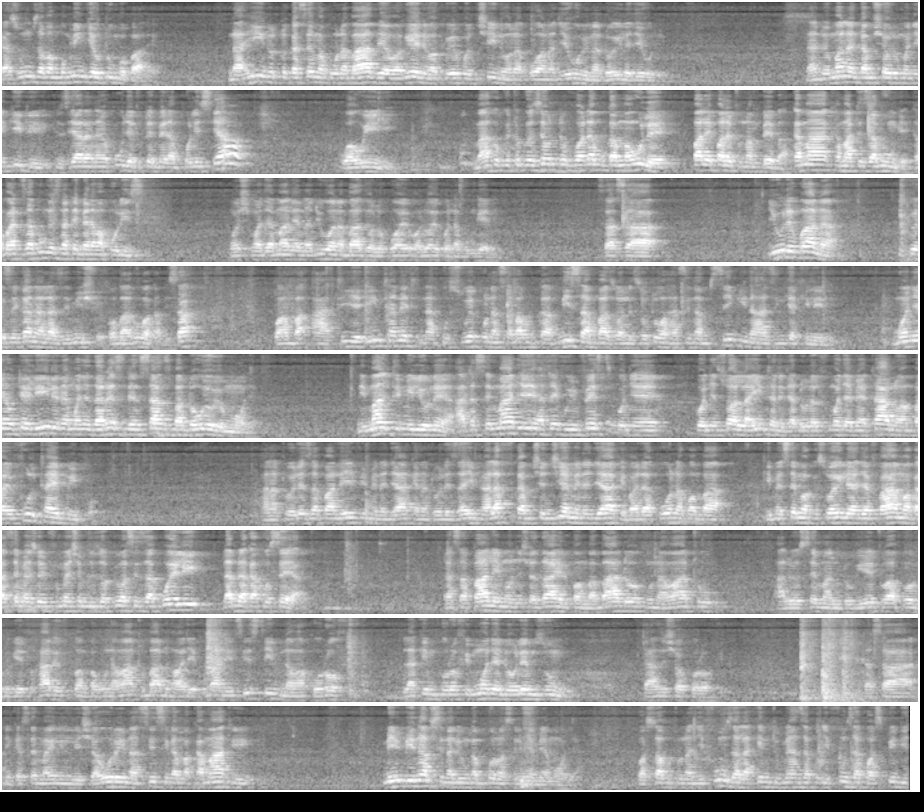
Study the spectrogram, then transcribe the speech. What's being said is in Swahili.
Kazungumza mambo mingi ya utumbo pale, na hii ndio tukasema kuna baadhi ya wageni wakiwepo nchini wanakuwa na jeuri, na ndio ile jeuri, na ndio maana nikamshauri mwenyekiti, ziara inayokuja tutembee na polisi hao wawili maana ukitokezea utovu adabu kama ule pale pale tunambeba, kama kamati za bunge. Kamati za bunge zinatembea na mapolisi. Mheshimiwa Jamali anajua na baadhi waliokuwa waliwahi kwenda bungeni. Sasa yule bwana ikiwezekana alazimishwe kwa barua kabisa kwamba atie internet na kusiwepo na sababu kabisa ambazo alizotoa hazina msingi na hazingia kilini. Mwenye hoteli ile na mwenye the residence Zanzibar ndo huyo huyo mmoja, ni multi millionaire. Atasemaje hata kuinvest kwenye kwenye swala la internet ya dola 1500 ambayo full time ipo. Anatueleza pale hivi, meneja yake anatueleza hivi, halafu kamchenjia meneja yake baada ya kuona kwamba kimesema Kiswahili hajafahamu, akasema hizo information mlizopewa si za kweli, labda akakosea. Sasa pale imeonyesha dhahiri kwamba bado kuna watu aliyosema ndugu yetu hapo, ndugu yetu Harith, kwamba kuna watu bado hawajakubali system na wakorofi, lakini mkorofi mmoja ndio ule mzungu taanzisha ukorofi. Sasa nikasema hili nilishauri, na sisi kama kamati, mimi binafsi naliunga mkono asilimia mia moja. Kwa sababu tunajifunza, lakini tumeanza kujifunza kwa spidi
